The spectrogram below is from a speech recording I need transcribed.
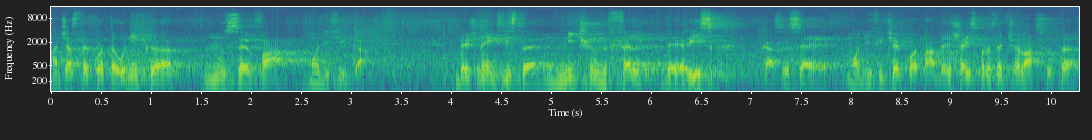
această cotă unică nu se va modifica. Deci nu există niciun fel de risc ca să se modifice cota de 16%.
